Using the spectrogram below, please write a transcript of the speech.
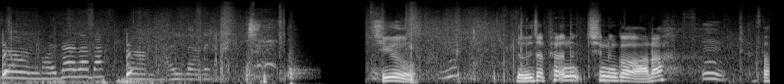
넌 달달하다. 넌 달달해. 지우 너 의자 펴치는 거 알아? 응. 해봐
